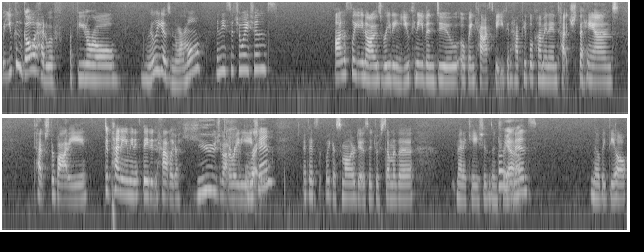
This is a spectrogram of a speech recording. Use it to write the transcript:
But you can go ahead with a funeral really as normal in these situations. Honestly, you know, I was reading you can even do open casket. You can have people come in and touch the hands, touch the body. Depending, I mean, if they didn't have like a huge amount of radiation, Right. if it's like a smaller dosage with some of the medications and Oh, yeah. treatments, no big deal.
